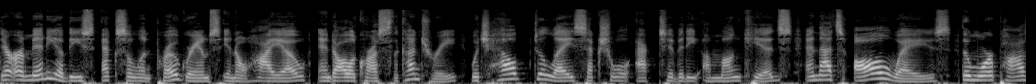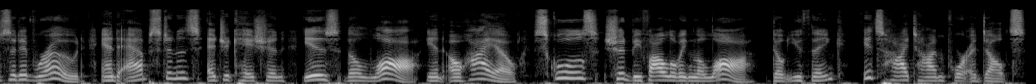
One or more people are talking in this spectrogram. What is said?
There are many of these excellent programs in Ohio and all across the country which help delay sexual activity among kids, and that's always the more positive road. And abstinence education is the law in Ohio. Schools should be following the law, don't you think? It's high time for adults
